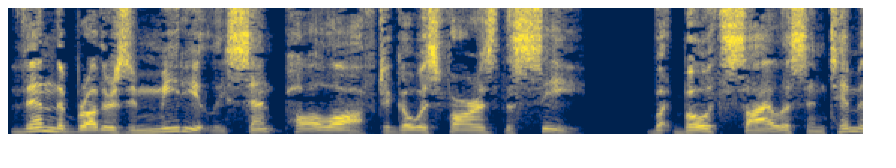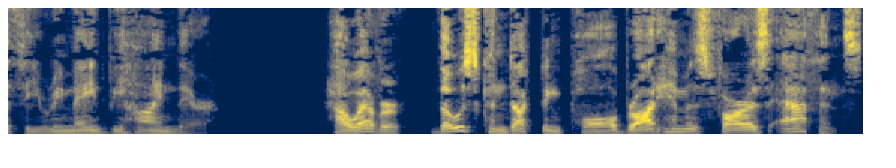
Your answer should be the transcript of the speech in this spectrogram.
Then the brothers immediately sent Paul off to go as far as the sea, but both Silas and Timothy remained behind there. However, those conducting Paul brought him as far as Athens,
